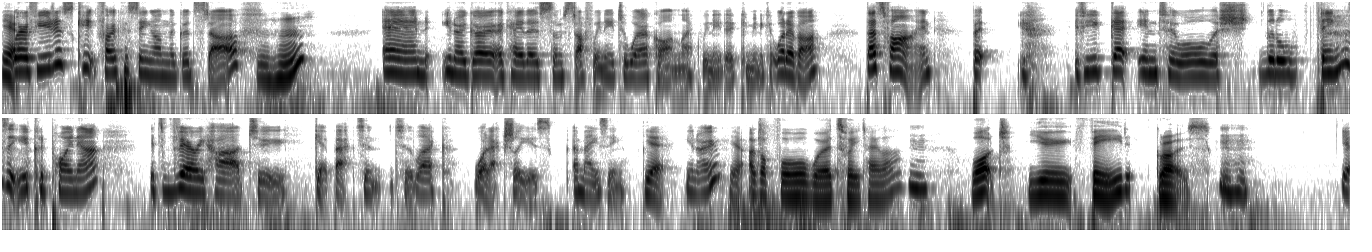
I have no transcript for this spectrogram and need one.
Yeah. Where if you just keep focusing on the good stuff Mhm. and, you know, go, okay, there's some stuff we need to work on, like we need to communicate, whatever, that's fine. But if you get into all the sh- little things that you could point out, it's very hard to get back to, to like what actually is amazing, Yeah, you know? yeah. I got four words for you, Taylor. Mm. What you feed grows. Mm-hmm. Yeah.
